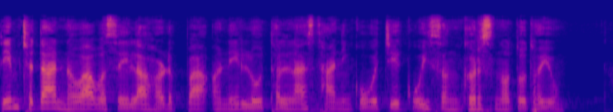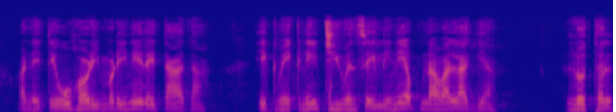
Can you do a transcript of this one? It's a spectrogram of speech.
તેમ છતાં નવા વસેલા હડપ્પા અને લોથલના સ્થાનિકો વચ્ચે કોઈ સંઘર્ષ નહોતો થયો અને તેઓ હળીમળીને રહેતા હતા. એકમેકની જીવનશૈલીને અપનાવવા લાગ્યા. લોથલ.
